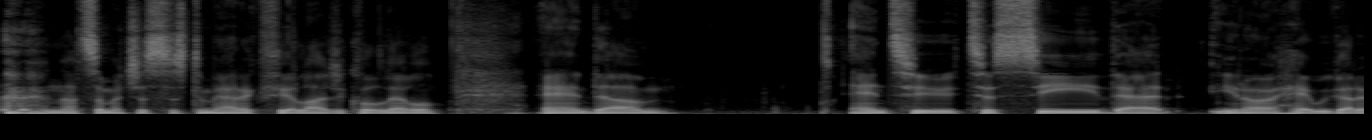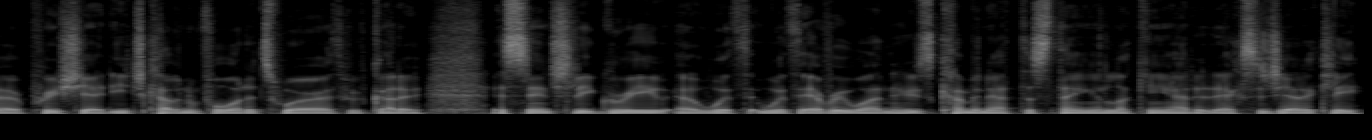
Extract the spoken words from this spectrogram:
not so much a systematic theological level, and um, and to to see that you know hey we got to appreciate each covenant for what it's worth. We've got to essentially agree uh, with with everyone who's coming at this thing and looking at it exegetically.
